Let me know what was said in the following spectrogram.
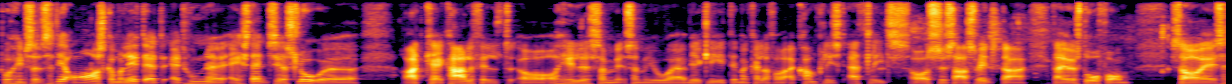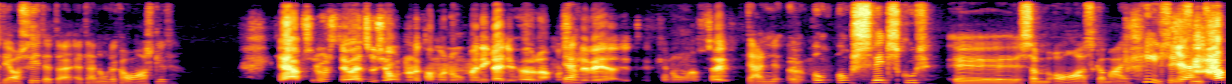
på hende. Så, så det overrasker mig lidt, at, at hun øh, er i stand til at slå øh, Radka Karlefeldt og, og Helle, som, som jo er virkelig det, man kalder for accomplished athletes, og også Sara Svens, der, der er jo i stor form. Så, øh, så det er også fedt, at der, at der er nogen, der kan overraske lidt. Ja, absolut. Det er jo altid sjovt, når der kommer nogen, man ikke rigtig hørt om, og Ja. så leverer et, et kanonresultat. Der er en, en ung, ung svensk gut, øh, som overrasker mig helt Ja, sindssygt. ham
